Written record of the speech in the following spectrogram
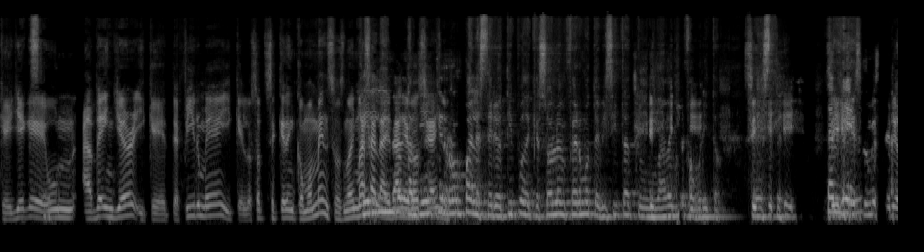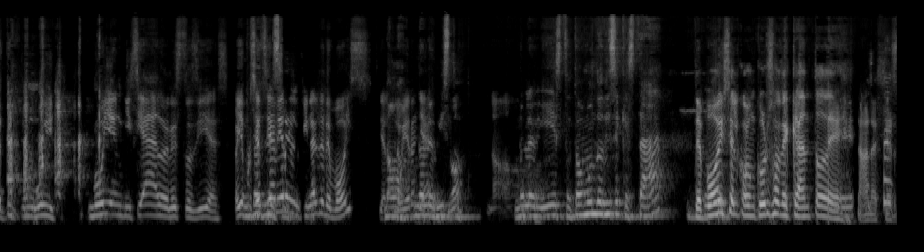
que llegue un Avenger y que te firme y que los otros se queden como mensos, ¿no? hay más a la edad de 12 también que rompa el estereotipo de que solo enfermo te visita tu Avenger favorito. Sí, este. Sí, es un estereotipo muy, muy enviciado en estos días. Oye, por cierto, ¿ya vieron el final de The Voice? ¿Ya no, lo vieron? No lo he visto. No, no, lo he visto. Todo el mundo dice que está. The Voice, el concurso de canto de. No, no es cierto.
